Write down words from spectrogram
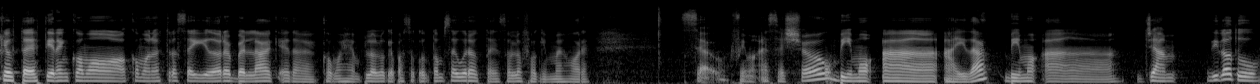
que ustedes tienen como, como nuestros seguidores, ¿verdad? Que, como ejemplo, lo que pasó con Tom Segura, ustedes son los fucking mejores. So, fuimos a ese show, vimos a Aida, vimos a Jam, dilo tú,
